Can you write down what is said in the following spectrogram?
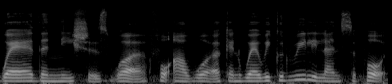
where the niches were for our work and where we could really lend support,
